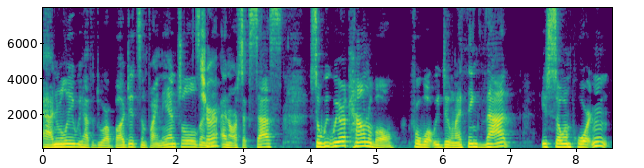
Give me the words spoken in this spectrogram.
annually. We have to do our budgets and financials and, Sure. and our success. So we, we're accountable for what we do. And I think that is so important.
